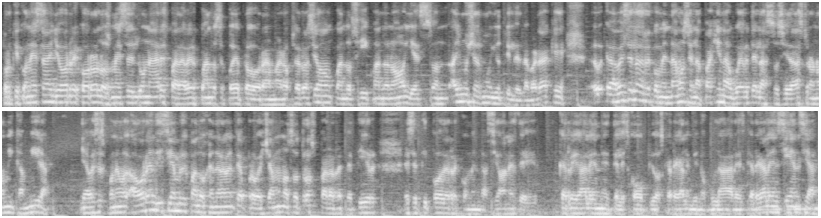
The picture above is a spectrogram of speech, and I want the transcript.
porque con esa yo recorro los meses lunares para ver cuándo se puede programar observación, cuándo sí, cuándo no, y son, hay muchas muy útiles. La verdad que eh, a veces las recomendamos en la página web de la Sociedad Astronómica Mira. Y a veces ponemos, ahora en diciembre es cuando generalmente aprovechamos nosotros para repetir ese tipo de recomendaciones de que regalen eh, telescopios, que regalen binoculares, que regalen ciencia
